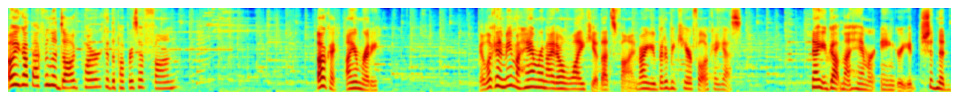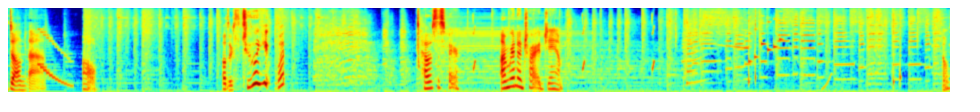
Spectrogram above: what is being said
Oh, you got back from the dog park? Did the puppers have fun? Okay, I am ready. You're looking at me, my hammer, and I don't like you. That's fine. Mario, you better be careful. Okay, yes. Now you got my hammer angry. You shouldn't have done that. Oh. Oh, there's two of you? What? How is this fair? I'm gonna try a jump. Oh.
